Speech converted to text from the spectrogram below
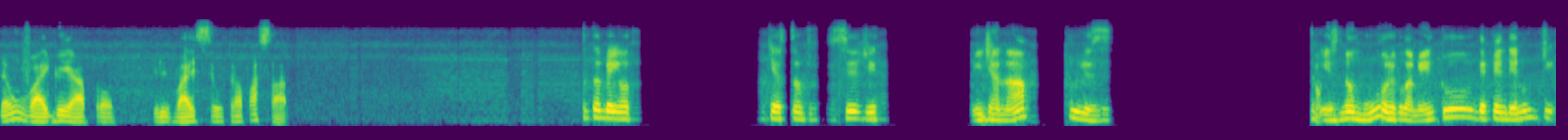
não vai ganhar a prova. Ele vai ser ultrapassado. Também outra questão que você de Indianápolis, eles não mudam o regulamento dependendo de,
